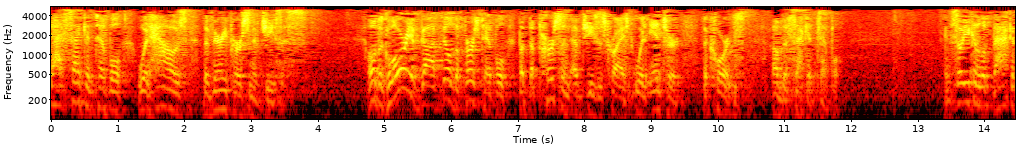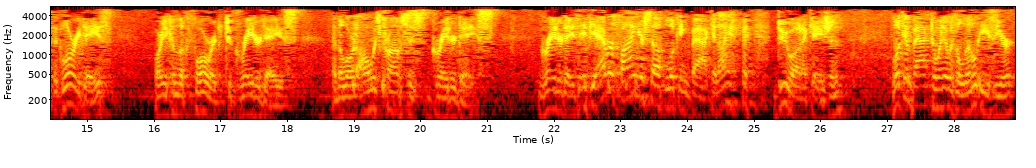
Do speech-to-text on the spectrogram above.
that second temple would house the very person of Jesus. Oh, the glory of God filled the first temple, but the person of Jesus Christ would enter the courts of the second temple. And so you can look back at the glory days, or you can look forward to greater days. And the Lord always promises greater days. Greater days. If you ever find yourself looking back, and I do on occasion, looking back to when it was a little easier,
